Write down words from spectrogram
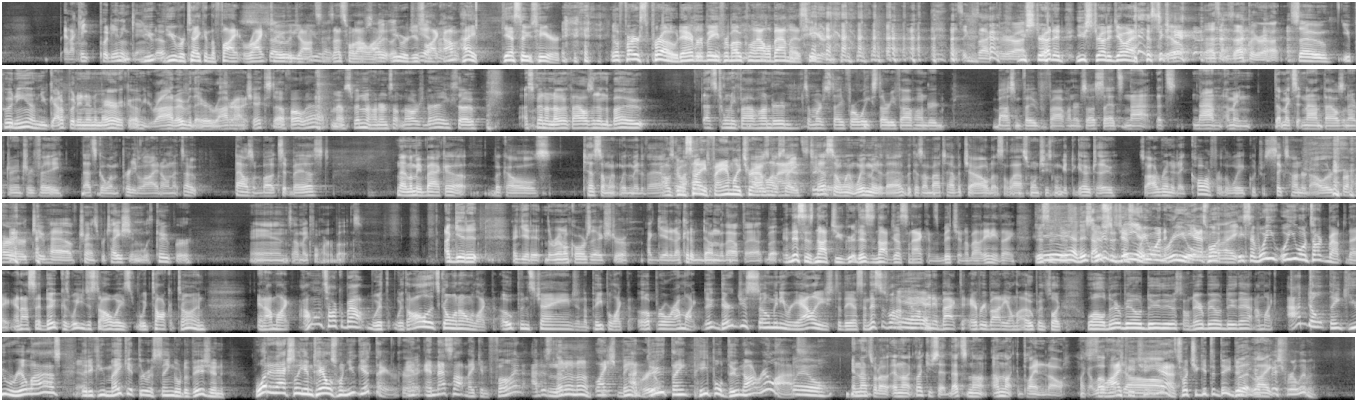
and I can't put in in Canada. you you were taking the fight right So to the Johnsons. had- That's what I like. You were just Yeah, like, no. I'm, hey, guess who's here? the first pro to ever be from Oakland, Alabama is here. That's exactly right. you strutted you strutted your ass again. Yep, that's exactly right. So you put in, you got to put in in America. You ride over there, ride around, right. check stuff, all that. I mean, I'm spending a hundred and something dollars a day. So I spent another thousand in the boat. That's twenty five hundred. Somewhere to stay for a week's thirty five hundred. Buy some food for five hundred. So I say it's nine. That's nine. I mean, that makes it nine thousand after entry fee. That's going pretty light on it. So thousand bucks at best. Now let me back up because Tessa went with me to that. I was going to say family family I was gonna say Tessa went with me to that because I'm about to have a child. That's the last one she's gonna get to go to. So I rented a car for the week, which was six hundred dollars for her to have transportation with Cooper, and so I made four hundred bucks. I get it. I get it. The rental car's extra. I get it. I could have done without that, but And this is not you. This is not Justin Atkins bitching about anything. This is Yeah, just this- I'm this just is being we want, real, He asked what like- he said. What you what you want to talk about today? And I said, dude, because we just always we talk a ton. And I'm like, I want to talk about with with all that's going on with like the opens change and the people like the uproar. I'm like, dude, there are just so many realities to this. And this is what I've Yeah. commented back to everybody on the opens, like, well, I'll never be able to do this, I'll never be able to do that. And I'm like, I don't think you realize that if you make it through a single division, what it actually entails when you get there. And, and that's not making fun. I just No, think, no, no. Like I do think people do not realize. Well, and that's what I and like, like you said, that's not. I'm not complaining at all. Like I love my life you job. choose. Yeah, it's what you get to do. Do you like- fish for a living.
